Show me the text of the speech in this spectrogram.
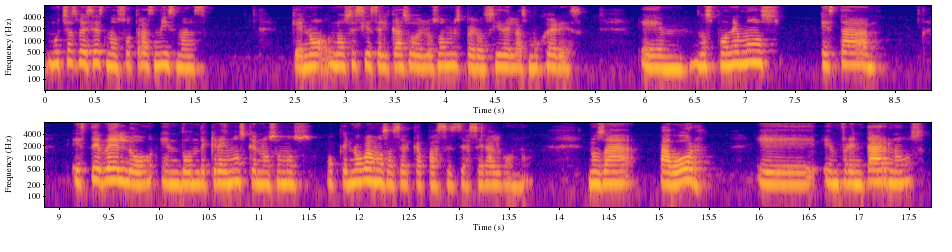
muchas veces nosotras mismas, que no, no sé si es el caso de los hombres, pero sí de las mujeres, Em, nos ponemos esta, este velo en donde creemos que no somos o que no vamos a ser capaces de hacer algo, ¿no? Nos da pavor eh, enfrentarnos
